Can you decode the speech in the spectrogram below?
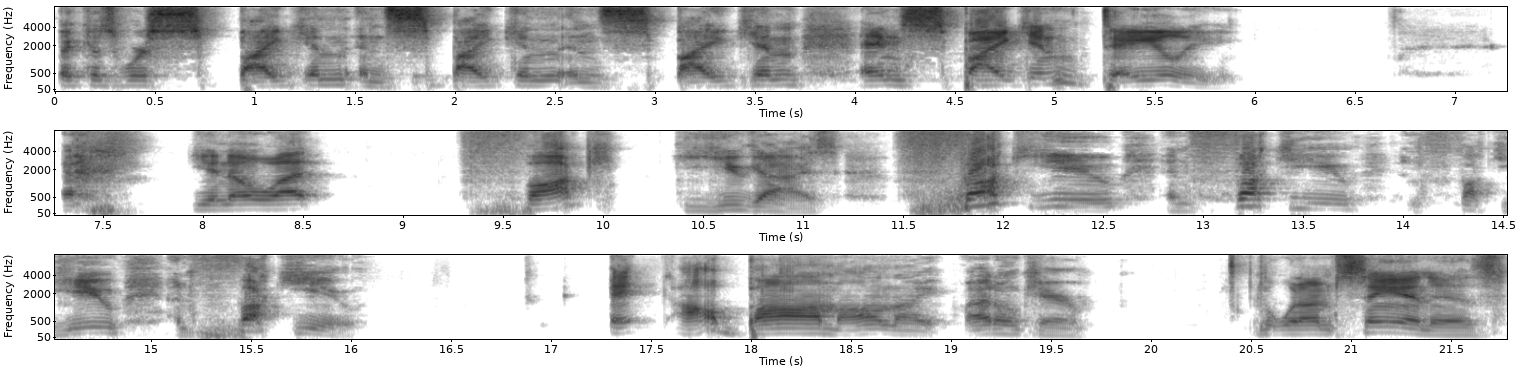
because we're spiking and spiking and spiking and spiking daily. you know what? Fuck you guys. Fuck you and fuck you and fuck you and fuck you. It, I'll bomb all night. I don't care. But what I'm saying is,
